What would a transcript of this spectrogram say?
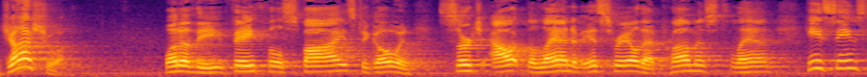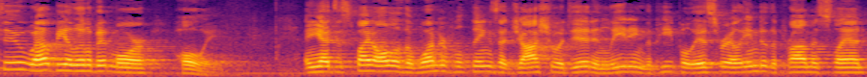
Joshua, one of the faithful spies to go and search out the land of Israel, that promised land, he seems to, well, be a little bit more holy. And yet, despite all of the wonderful things that Joshua did in leading the people Israel into the promised land,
